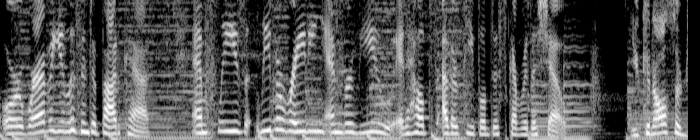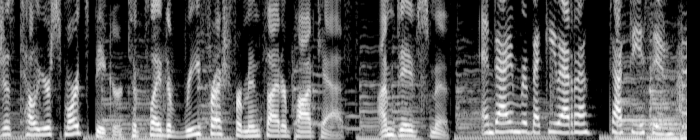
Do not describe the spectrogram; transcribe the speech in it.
or wherever you listen to podcasts. And please leave a rating and review, it helps other people discover the show. You can also just tell your smart speaker to play the Refresh from Insider podcast. I'm Dave Smith. And I'm Rebeca Ibarra. Talk to you soon.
